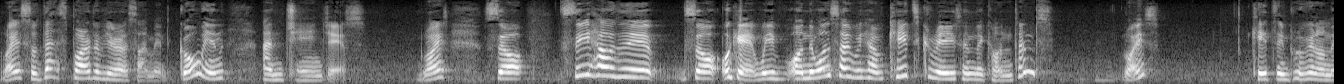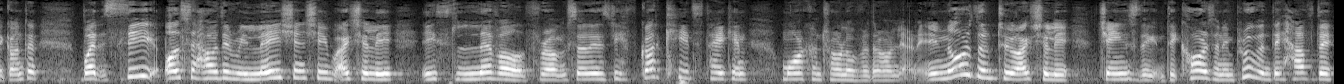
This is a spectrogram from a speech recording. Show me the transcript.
Right? So that's part of your assignment. Go in and change it. Right? So see how the so okay, we on the one side we have kids creating the content, right? Kids improving on the content, but see also how the relationship actually is level from. So you've got kids taking more control over their own learning. In order to actually change the, the course and improve it, they have the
